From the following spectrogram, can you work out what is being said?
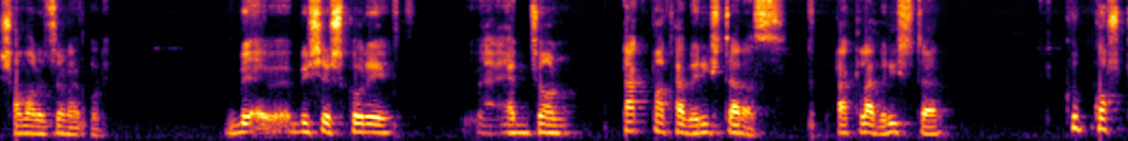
সমালোচনা করে। বিশেষ করে একজন টাকমাথা ব্যারিস্টার আছে টাকলা ব্যারিস্টার, খুব কষ্ট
